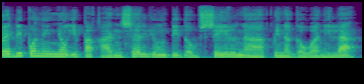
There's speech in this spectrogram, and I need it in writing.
pwede po ninyong ipakancel yung deed of sale na pinagawa nila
